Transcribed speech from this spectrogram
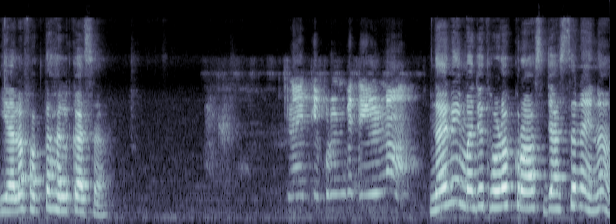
याला फक्त हलकासा नाही तिकडून बी ना. नाही नाही म्हणजे थोडं क्रॉस जास्त नाही ना.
